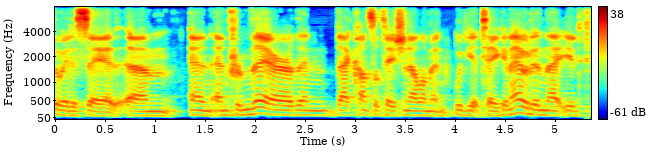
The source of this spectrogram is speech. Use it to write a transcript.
the way to say it um, and and from there then that consultation element would get taken out and that you'd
